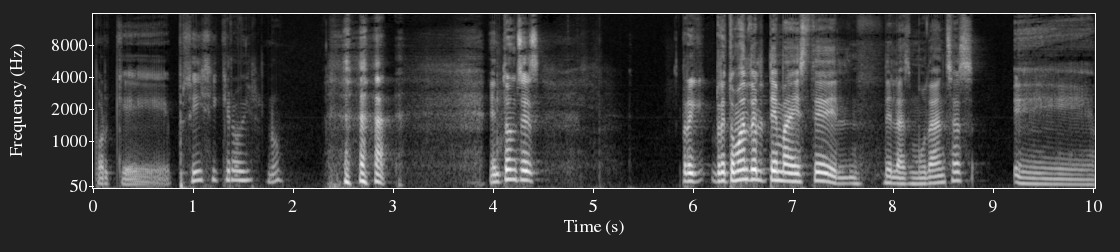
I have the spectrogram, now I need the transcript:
Porque, pues sí, sí quiero ir, ¿no? Entonces, retomando el tema este de, las mudanzas, eh,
